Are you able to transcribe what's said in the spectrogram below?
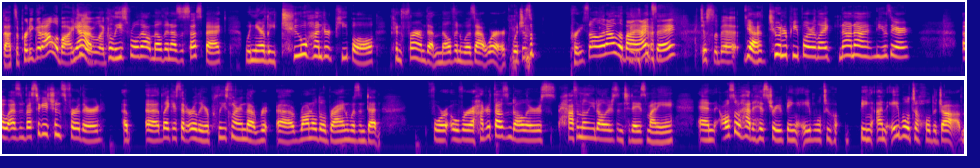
that's a pretty good alibi yeah, too. Like police ruled out Melvin as a suspect when nearly 200 people confirmed that Melvin was at work, which is a pretty solid alibi, I'd say. just a bit. Yeah, 200 people are like, no, no, he was here. Oh, as investigations furthered, uh, uh, like I said earlier, police learned that R- uh, Ronald O'Brien was in debt for over $100,000, half a million dollars in today's money, and also had a history of being able to being unable to hold a job.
